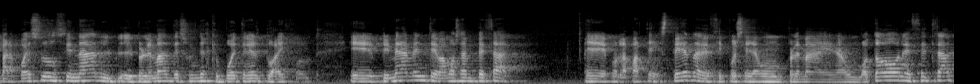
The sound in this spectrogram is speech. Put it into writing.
para poder solucionar el, problema de sonidos que puede tener tu iPhone. primeramente vamos a empezar eh, por la parte externa, es decir, pues si hay algún problema en algún botón, etcétera.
